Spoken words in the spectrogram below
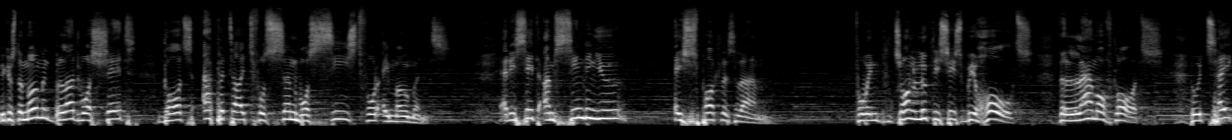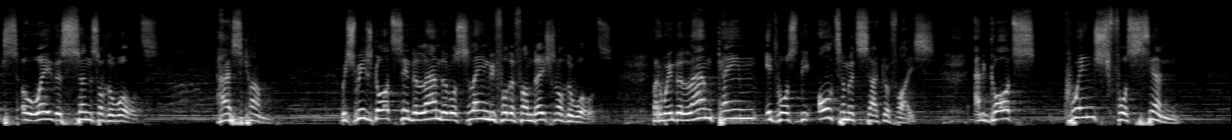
Because the moment blood was shed, God's appetite for sin was seized for a moment. And He said, I'm sending you a spotless lamb. For when John looked, he says, Behold, the Lamb of God who takes away the sins of the world has come. Which means God sent the lamb that was slain before the foundation of the world. But when the lamb came, it was the ultimate sacrifice. And God's quench for sin,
